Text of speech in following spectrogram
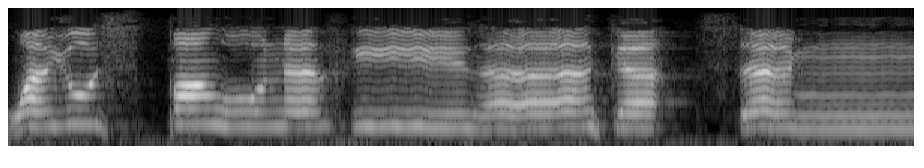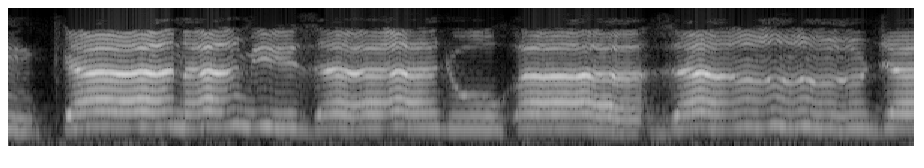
وَيُسْقَوْنَ فِيهَا كَأْسًا كَانَ مِزَاجُهَا زَنجَبِيلًا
